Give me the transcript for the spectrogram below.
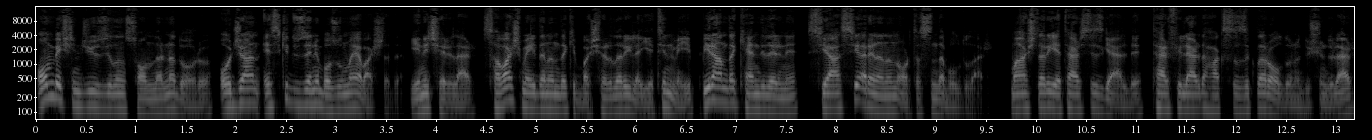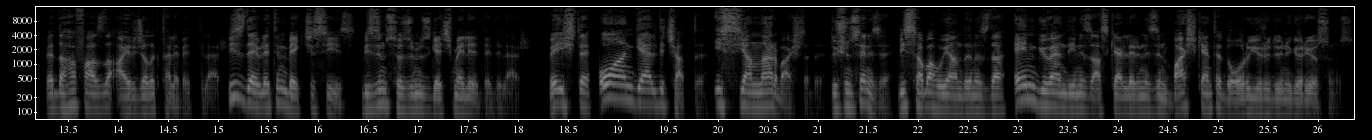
15. yüzyılın sonlarına doğru ocağın eski düzeni bozulmaya başladı. Yeniçeriler, savaş meydanındaki başarılarıyla yetinmeyip bir anda kendilerini siyasi arenanın ortasında buldular. Maaşları yetersiz geldi, terfilerde haksızlıklar olduğunu düşündüler ve daha fazla ayrıcalık talep ettiler. Biz devletin bekçisiyiz, bizim sözümüz geçmeli dediler. Ve işte o an geldi çattı. İsyanlar başladı. Düşünsenize, bir sabah uyandığınızda en güvendiğiniz askerlerinizin başkente doğru yürüdüğünü görüyorsunuz.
